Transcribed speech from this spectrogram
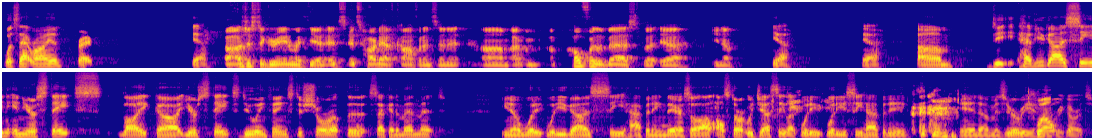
What's that, Ryan? Right. Yeah. Oh, I was just agreeing with you. It's it's hard to have confidence in it. Um, I, I hope for the best, but yeah, you know. Yeah. Yeah. Um, do, have you guys seen in your states like uh, your states doing things to shore up the Second Amendment? You know, what what do you guys see happening there? So I'll, I'll start with Jesse. Like, what do you what do you see happening in uh, Missouri in well, regards?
